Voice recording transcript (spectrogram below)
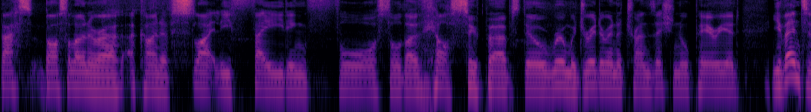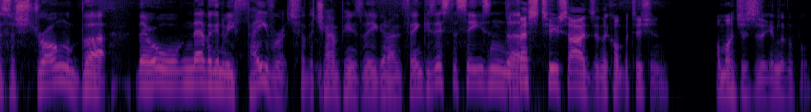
Bas- Barcelona are a kind of slightly fading force, although they are superb still. Real Madrid are in a transitional period. Juventus are strong, but they're all never going to be favourites for the Champions League. I don't think. Is this the season The best two sides in the competition are Manchester City and Liverpool.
